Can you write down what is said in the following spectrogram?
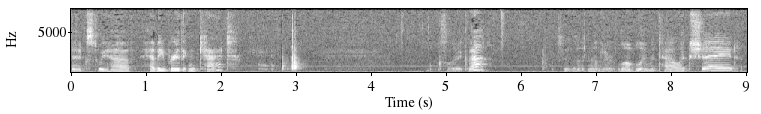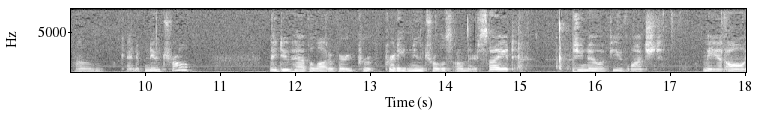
Next we have Heavy Breathing Cat. Looks like that. This is another lovely metallic shade, um, kind of neutral. They do have a lot of very pr pretty neutrals on their site. As you know, if you've watched me at all.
